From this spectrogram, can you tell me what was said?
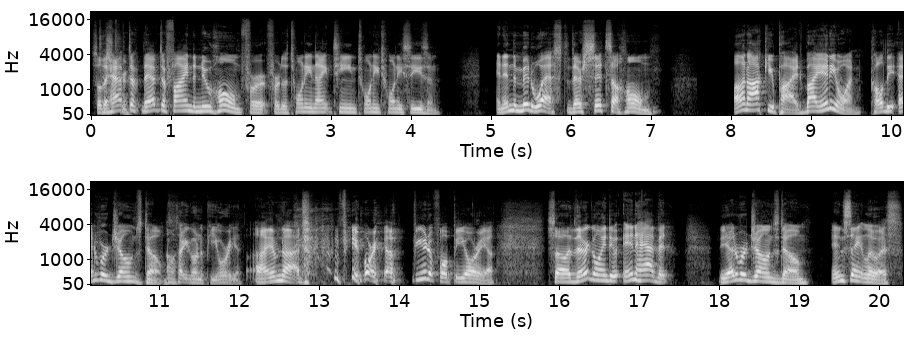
So they That's have to they have to find a new home for for the 2019-2020 season. And in the Midwest, there sits a home unoccupied by anyone called the Edward Jones Dome. Oh, I thought you were going to Peoria. I am not. Peoria, beautiful Peoria. So they're going to inhabit the Edward Jones Dome in St. Louis.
